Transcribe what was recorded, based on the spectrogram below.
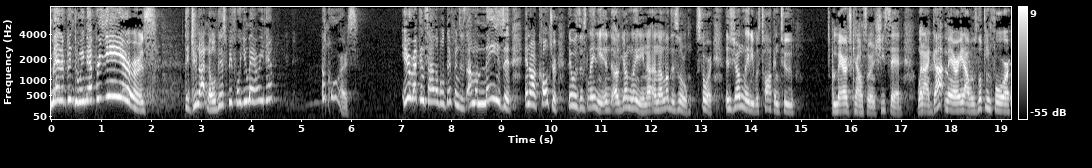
Men have been doing that for years. Did you not know this before you married him? Of course. Irreconcilable differences. I'm amazed in our culture. There was this lady, a young lady, and I, and I love this little story. This young lady was talking to a marriage counselor, and she said, When I got married, I was looking for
